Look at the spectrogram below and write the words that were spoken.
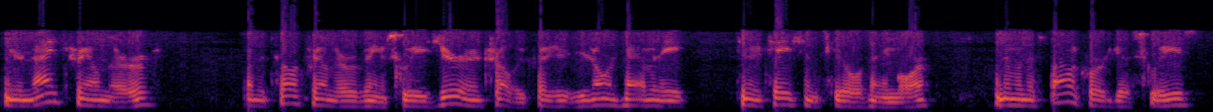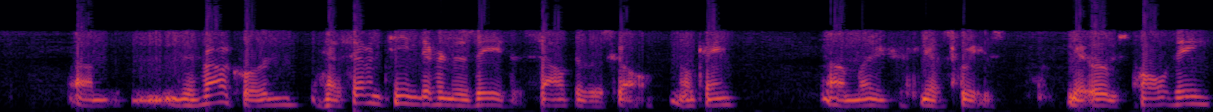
when your ninth cranial nerve and the 12th cranial nerve are being squeezed, you're in trouble because you don't have any communication skills anymore. And then when the spinal cord gets squeezed, um, the spinal cord has 17 different diseases south of the skull. Okay, um, when you get squeezed, you get Erb's palsy,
